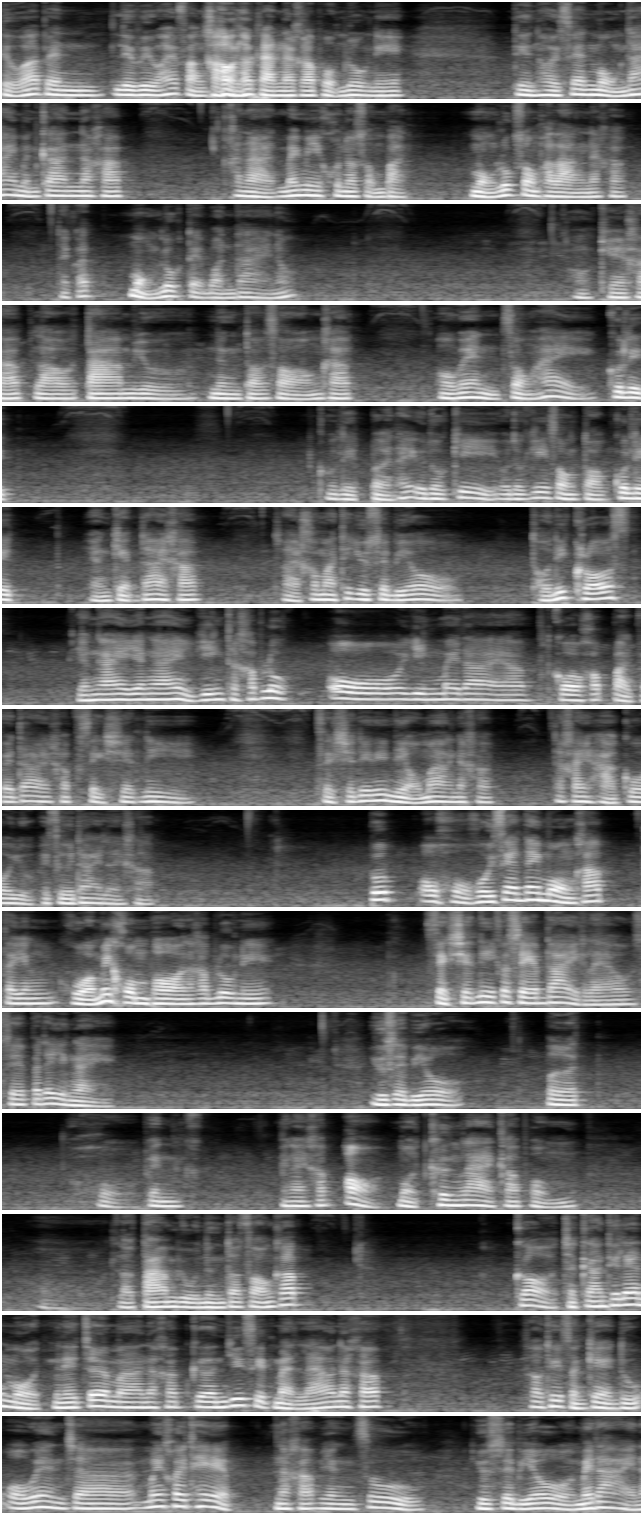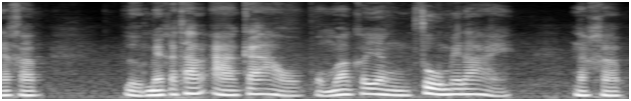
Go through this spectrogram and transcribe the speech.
ถือว่าเป็นรีวิวให้ฝั่งเขาแล้วกันนะครับ ผมลูกนี้ดีนฮุยเซนหม่งได้เหมือนกันนะครับ ขนาดไม่มีคุณสมบัติหม่งลูกทรงพลังนะครับ แต่ก็หม่งลูกเตะบอลได้เนาะ โอเคครับ เราตามอยู่ 1 ต่อ 2 ครับ โอเว่นส่งให้กุลิต กุลิตเปิดให้อุโดกี้อุโดกี้ส่งต่อกุลิตยังเก็บได้ครับ จ่ายเข้ามาที่ยูเซบิโอ โทนี่ครอสยังไงยังไงยิงเถอะครับลูก โอ้ยิงไม่ได้ครับ โกเขาปัดไปได้ครับเซกเชนนี่เซกเชนนี่นี่เหนียวมากนะครับ ถ้าใครหาโกอยู่ไปซื้อได้เลยครับ ปุ๊บ โอ้โหฮุยเส้นได้มงครับ แต่ยังหัวไม่คมพอนะครับลูกนี้เซกเชนนี่ก็เซฟได้อีกแล้ว เซฟไปได้ยังไงยูเซบิโอเปิดโอ้โหเป็นยังไงครับอ๋อหมดครึ่งแรกครับผมเราตามอยู่ 1 ต่อ 2 ครับ ก็จากการที่เล่นโหมด m ม n เจอร์มานะครับ เกิน 20 แมตช์แล้วนะครับ เท่าที่สังเกตดูโอเว่นจะไม่ค่อยเทพนะครับ ยังสู้ยูเซบิโอไม่ได้นะครับ หรือแม้กระทั่ง R9 ผมว่าก็ยังสู้ไม่ได้นะครับ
